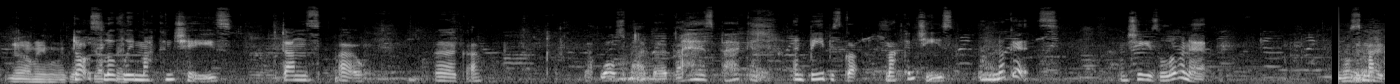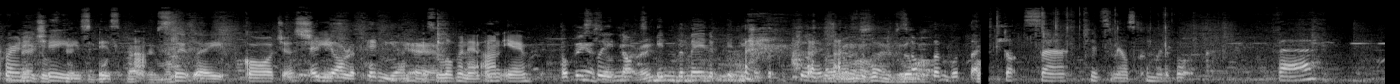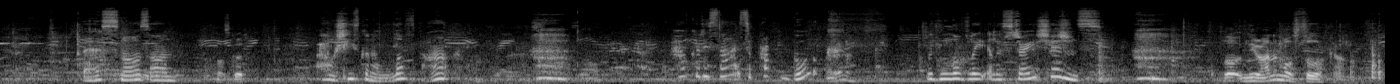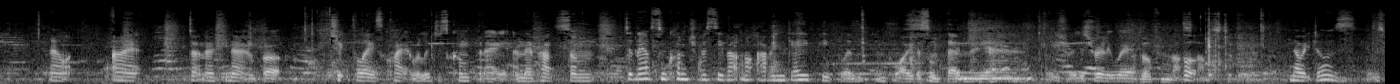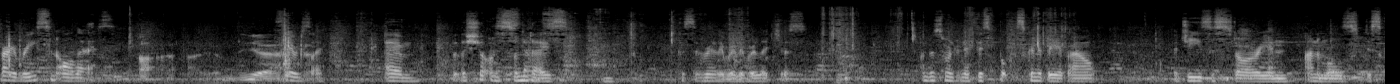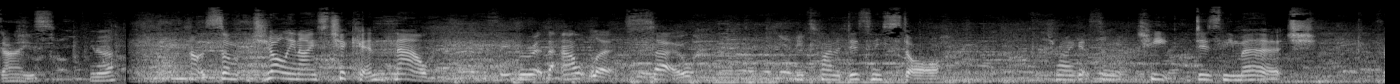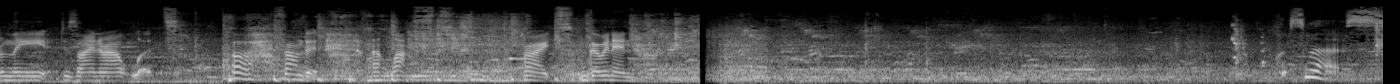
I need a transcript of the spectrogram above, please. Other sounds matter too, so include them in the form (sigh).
No, I mean when we go Dot's shopping. lovely mac and cheese. Dan's oh burger. That was my burger. Here's burger. And Bibi's got mac and cheese and nuggets. And she's loving it. Macaroni cheese sticks are much is absolutely gorgeous. In your opinion. Yeah. is loving it, aren't you? Obviously not in the main opinion of the population. Some of them would they? Dot's uh, kids' meals come with a book. Bear. Bear snores on. That's good. Oh, she's gonna love that. (gasps) How good is that? It's a proper book with lovely illustrations. (gasps) Look, new animals to look at. Now, I don't know if you know, but Chick Fil A is quite a religious company, and they've had some. Did they have some controversy about not having gay people in, employed or something? yeah. It's, re- it's really I weird. don't think that But- stands to do. No, it does. It was very recent. All this, Yeah. seriously. Um, but they're shut on Sundays because they're really, really religious. I'm just wondering if this book's going to be about a Jesus story in animals' disguise. You know? out some jolly nice chicken. Now, we're at the outlet, so need to find a Disney store. Try and get some cheap Disney merch from the designer outlet. Ah, oh, found it at last. Right, I'm going in. Christmas.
